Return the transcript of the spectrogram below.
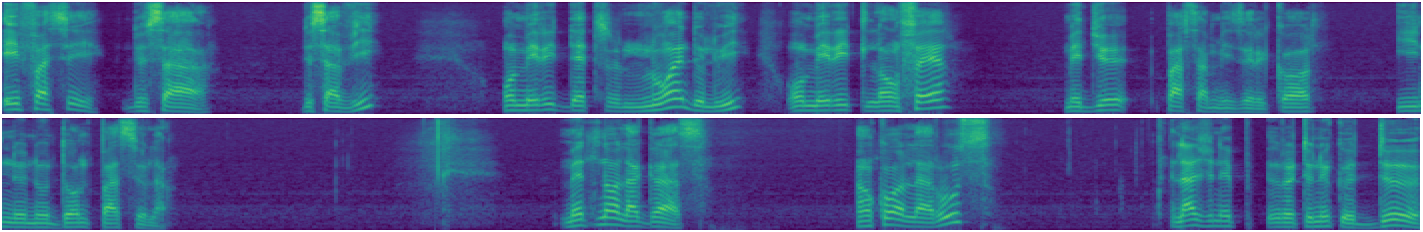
effacé de sa vie, on mérite d'être loin de lui, on mérite l'enfer, mais Dieu, par sa miséricorde, il ne nous donne pas cela. Maintenant, la grâce. Encore la rousse. Là, je n'ai retenu que deux,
